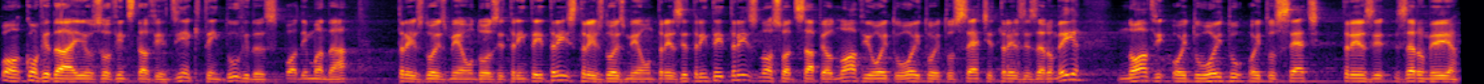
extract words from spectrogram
Bom, convidar aí os ouvintes da Verdinha que têm dúvidas, podem mandar 3261-1233, 3261-1333, nosso WhatsApp é o 988-87-1306, 988-87-1306.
